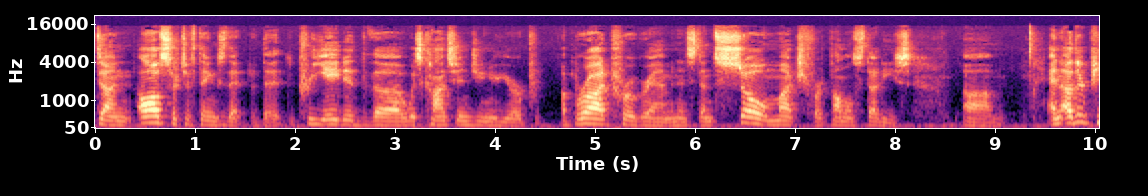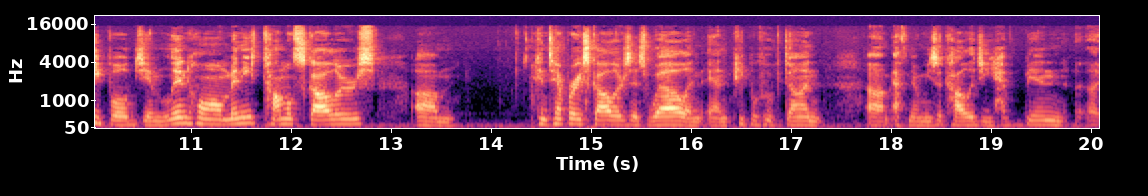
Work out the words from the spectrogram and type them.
done all sorts of things that, that created the Wisconsin Junior Year Abroad program and has done so much for Tamil studies. Um, and other people, Jim Lindholm, many Tamil scholars, um, contemporary scholars as well, and and people who've done um, ethnomusicology have been uh,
